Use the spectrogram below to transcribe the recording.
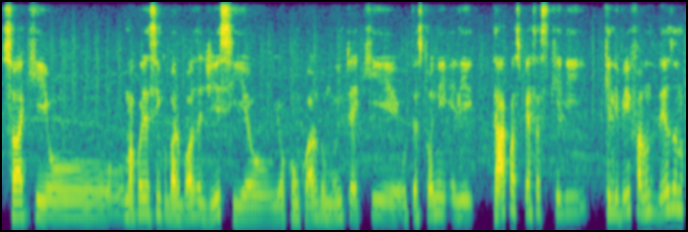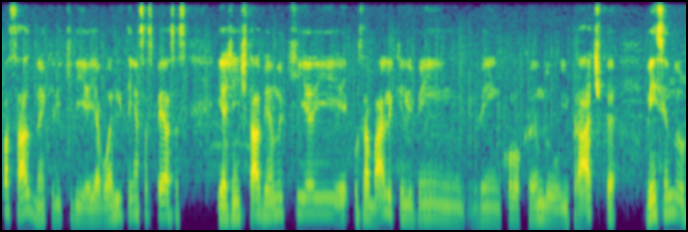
Só que o, uma coisa assim que o Barbosa disse, e eu, eu concordo muito, é que o Testoni ele tá com as peças que ele que ele vem falando desde o ano passado, né, que ele queria, e agora ele tem essas peças. E a gente está vendo que aí, o trabalho que ele vem, vem colocando em prática vem sendo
